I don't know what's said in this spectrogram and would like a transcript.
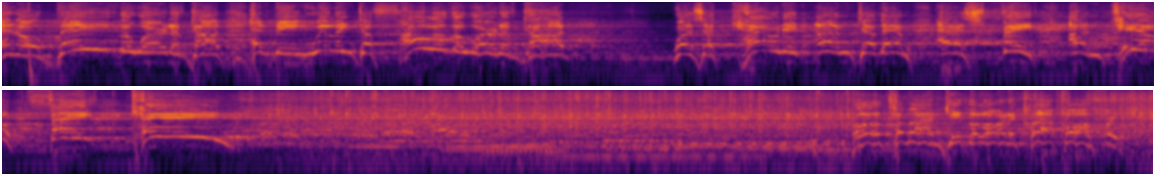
and obeying the Word of God and being willing to follow the Word of God was accounted unto them as faith until faith came. Oh, come on, give the Lord a clap offering.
